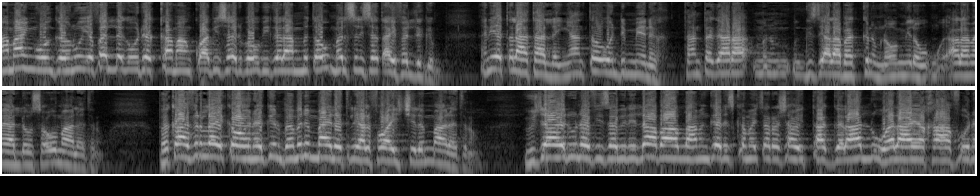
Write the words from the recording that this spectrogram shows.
አማኝ ወገኑ የፈለገው ደካማ እንኳ ቢሰድበው ቢገላምጠው መልስ ሊሰጥ አይፈልግም። እኔ ጥላት አለኝ አንተ ወንድሜ ነህ ታንተ ጋር ምንም ጊዜ አላባክንም ነው የሚለው አላማ ያለው ሰው ማለት ነው። በካፊር ላይ ከሆነ ግን በምንም አይነት ሊያልፈው አይችልም ማለት ነው ዩጃሂዱነ ፊ ሰቢልላህ በአላህ መንገድ እስከ መጨረሻው ይታገላሉ። ወላ የካፉነ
